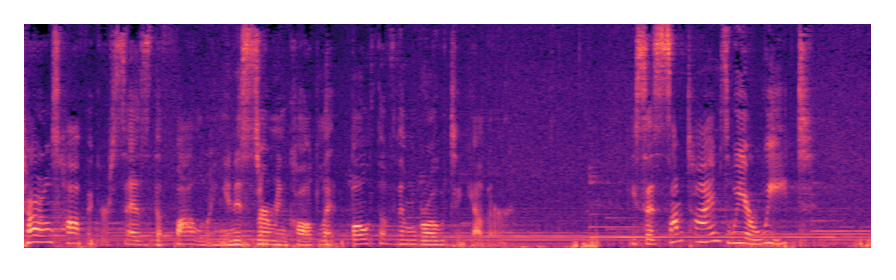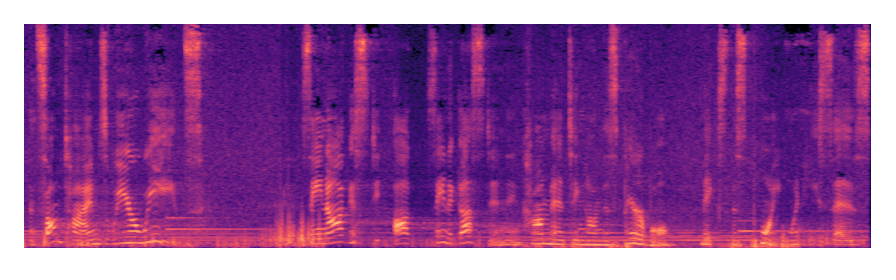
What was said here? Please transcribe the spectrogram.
Charles Hoffacker says the following in his sermon called Let Both of Them Grow Together. He says, Sometimes we are wheat, and sometimes we are weeds. St. Augustine, St. Augustine, in commenting on this parable, makes this point when he says,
